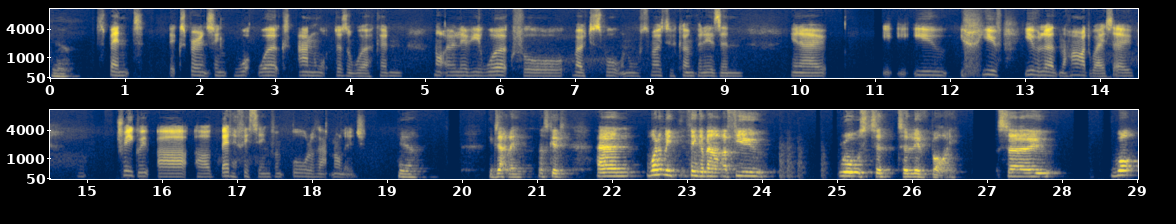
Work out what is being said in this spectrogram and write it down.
yeah. spent experiencing what works and what doesn't work. And not only have you worked for motorsport and automotive companies, and you know, you you've you've learned the hard way. So, Tree Group are are benefiting from all of that knowledge. Yeah, exactly. That's good. And why don't we think about a few rules to, to live by? So, what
